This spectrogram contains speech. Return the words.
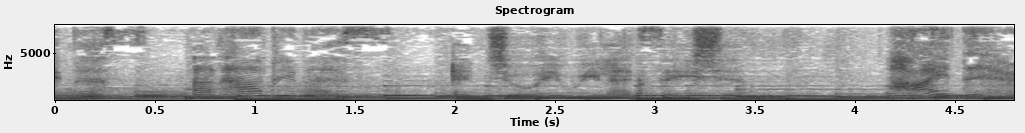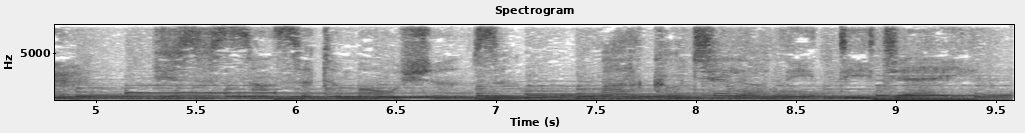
lightness and happiness. Enjoy relaxation. Hi there. This is Sunset Emotions. Marco Celloni DJ.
